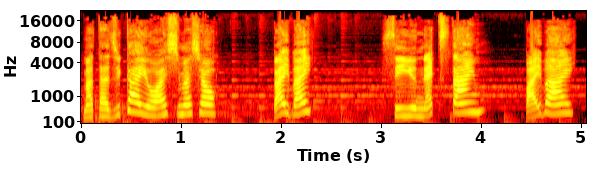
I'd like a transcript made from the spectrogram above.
また次回お会いしましょう。バイバイ !See you next time! バイバイ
